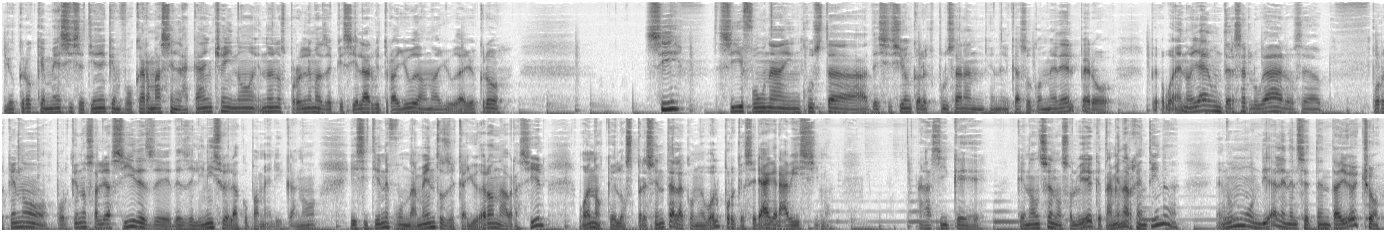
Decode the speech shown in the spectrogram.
yo creo que Messi se tiene que enfocar más en la cancha y no, no en los problemas de que si el árbitro ayuda o no ayuda. Yo creo. Sí, sí fue una injusta decisión que lo expulsaran en el caso con Medel, pero, pero bueno, ya en un tercer lugar, o sea, ¿Por qué no, por qué no salió así desde, desde el inicio de la Copa América? ¿no? Y si tiene fundamentos de que ayudaron a Brasil, bueno, que los presente a la Conmebol porque sería gravísimo. Así que que no se nos olvide que también Argentina, en un mundial en el 78,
